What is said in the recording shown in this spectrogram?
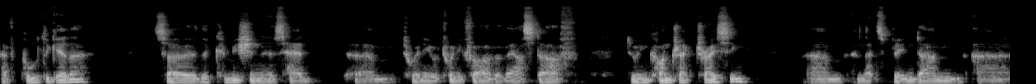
have pulled together. So the commission has had um, 20 or 25 of our staff doing contract tracing, um, and that's been done uh,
